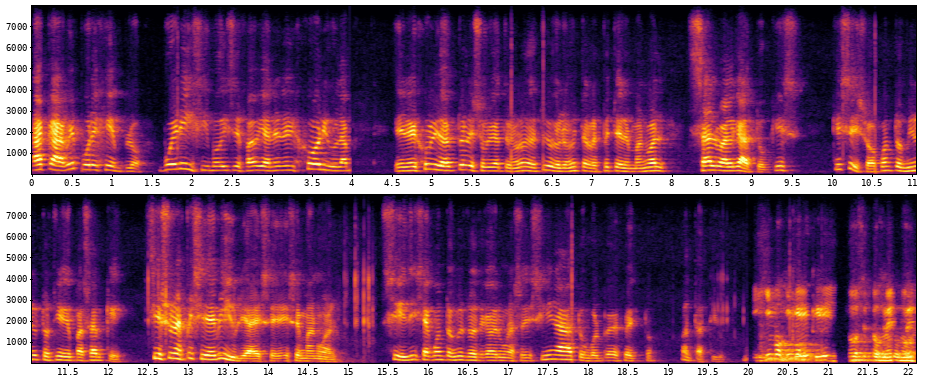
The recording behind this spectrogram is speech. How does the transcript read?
Acá, ve por ejemplo, buenísimo, dice Fabián, en el Hollywood, en el julio de es obligatorio en de estudio que los metas respeten el manual Salva al gato. ¿Qué es, ¿Qué es eso? ¿A cuántos minutos tiene que pasar qué? Sí, es una especie de Biblia ese, ese manual. Sí, dice a cuántos minutos tiene que haber un asesinato, un golpe de efecto. Fantástico. Dijimos que, todos estos métodos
